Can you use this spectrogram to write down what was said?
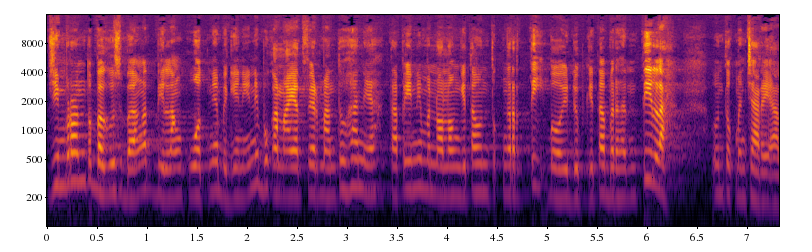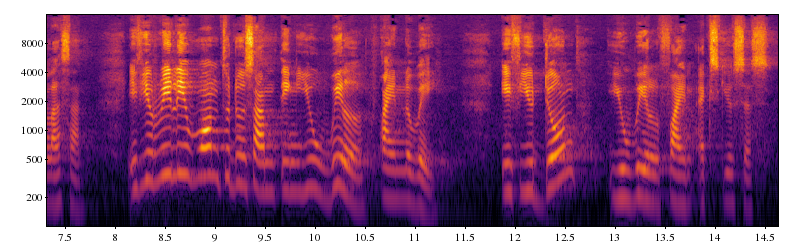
Jim Rohn tuh bagus banget bilang quote-nya begini, ini bukan ayat firman Tuhan ya, tapi ini menolong kita untuk ngerti bahwa hidup kita berhentilah untuk mencari alasan. If you really want to do something, you will find a way. If you don't, you will find excuses.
